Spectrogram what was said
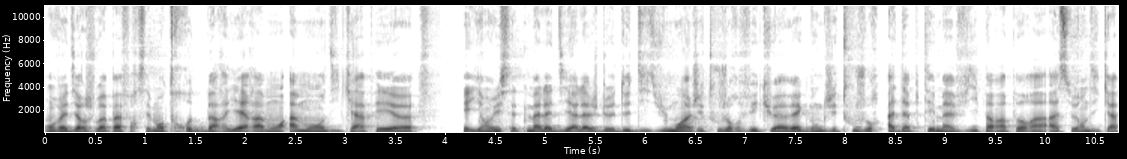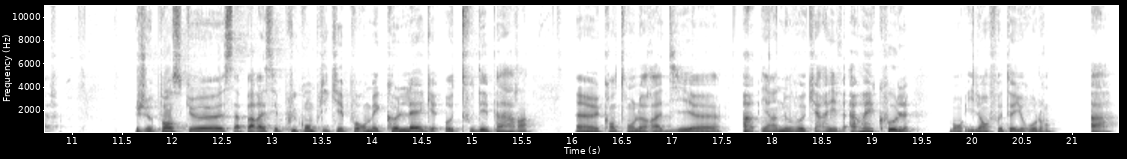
on va dire, je vois pas forcément trop de barrières à mon, à mon handicap. Et euh, ayant eu cette maladie à l'âge de, 18 mois, j'ai toujours vécu avec, donc j'ai toujours adapté ma vie par rapport à, ce handicap. Je pense que ça paraissait plus compliqué pour mes collègues au tout départ, euh, quand on leur a dit euh, Ah, il y a un nouveau qui arrive. Ah ouais, cool. Bon, il est en fauteuil roulant. Ah,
